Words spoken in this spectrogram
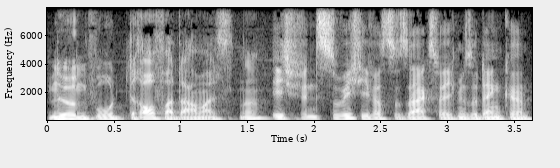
nirgendwo drauf war damals. Ne? Ich finde es so wichtig, was du sagst, weil ich mir so denke,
